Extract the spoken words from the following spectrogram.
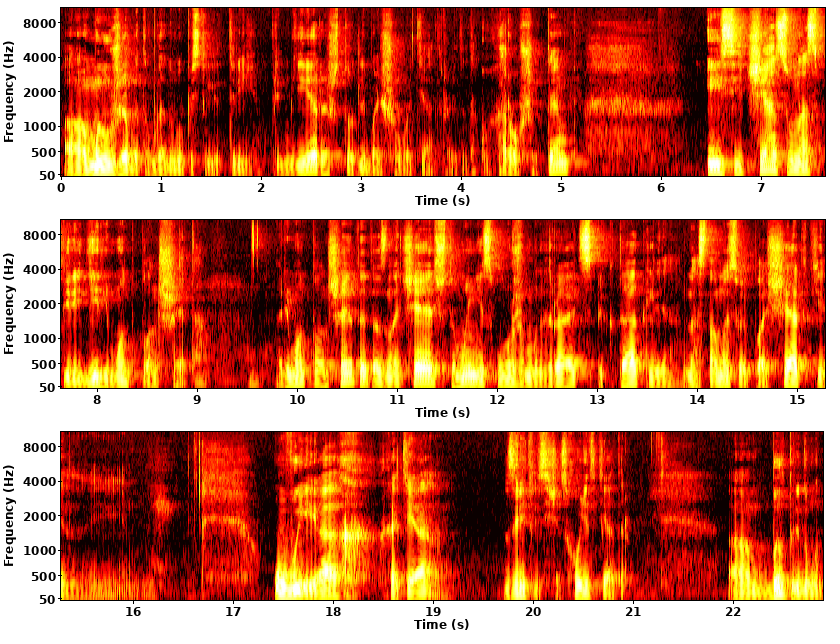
А, Мы уже в этом году выпустили три премьеры, что для Большого театра это такой хороший темп. И сейчас у нас впереди ремонт планшета. Ремонт планшета это означает, что мы не сможем играть спектакли на основной своей площадке. И, увы и ах, хотя зритель сейчас ходит в театр, а, был придуман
